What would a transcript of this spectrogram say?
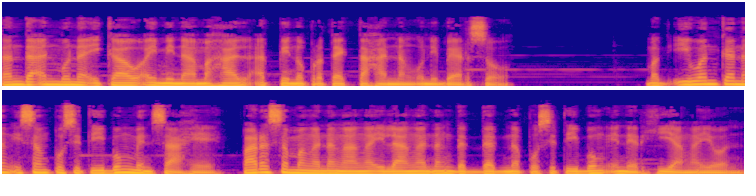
Tandaan mo na ikaw ay minamahal at pinoprotektahan ng universo. Mag-iwan ka ng isang positibong mensahe para sa mga nangangailangan ng dagdag na positibong enerhiya ngayon.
